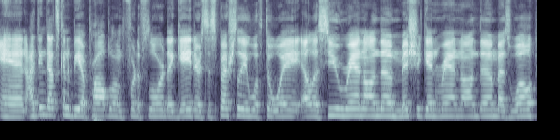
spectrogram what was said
and I think that's going to be a problem for the Florida Gators, especially with the way LSU ran on them, Michigan ran on them as well.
